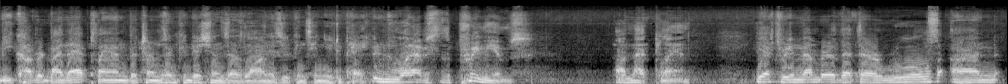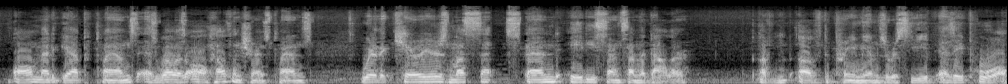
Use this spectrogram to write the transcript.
be covered by that plan, the terms and conditions, as long as you continue to pay. What happens to the premiums on that plan? You have to remember that there are rules on all Medigap plans, as well as all health insurance plans, where the carriers must spend 80 cents on the dollar of, of the premiums received as a pool.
